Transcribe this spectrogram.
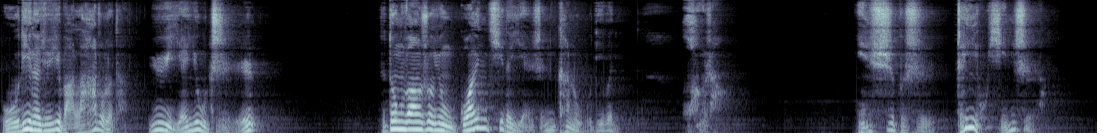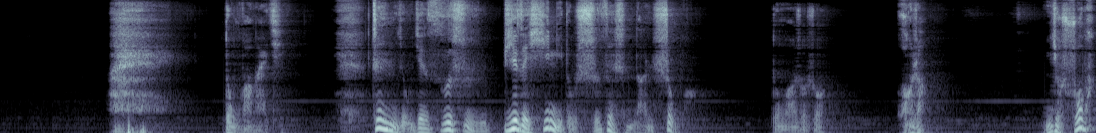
武帝呢，就一把拉住了他，欲言又止。这东方朔用关切的眼神看着武帝，问：“皇上，您是不是真有心事啊？”哎，东方爱卿，朕有件私事憋在心里头，实在是难受啊。东方朔说：“皇上，你就说吧。”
